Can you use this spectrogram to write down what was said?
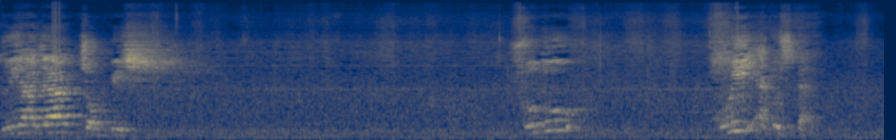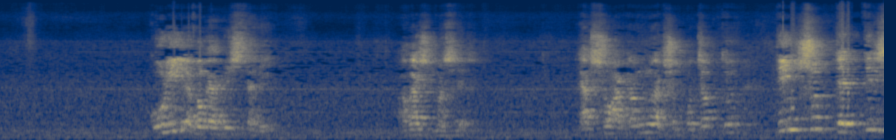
দুই হাজার চব্বিশ। শুধু কুড়ি একুশ তারিখ। কুড়ি এবং একুশ তারিখ আগস্ট মাসের একশো আটান্ন, একশো পঁচাত্তর, তিনশো তেত্রিশ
